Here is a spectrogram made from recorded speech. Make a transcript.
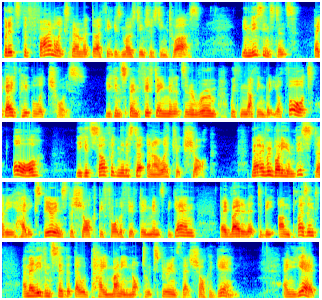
But it's the final experiment that I think is most interesting to us. In this instance, they gave people a choice. You can spend 15 minutes in a room with nothing but your thoughts, or you could self-administer an electric shock. Now, everybody in this study had experienced the shock before the 15 minutes began. They'd rated it to be unpleasant, and they'd even said that they would pay money not to experience that shock again. And yet,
